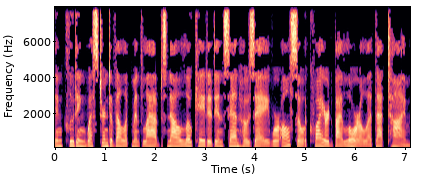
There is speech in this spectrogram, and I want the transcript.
including Western Development Development Labs now located in San Jose were also acquired by Loral at that time.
